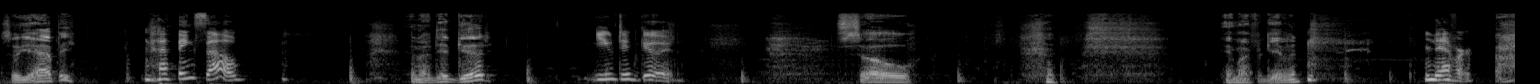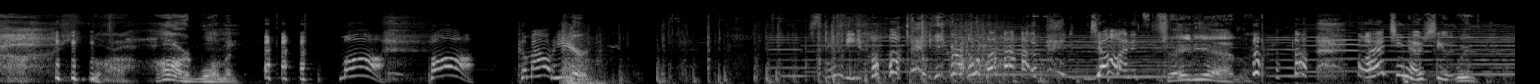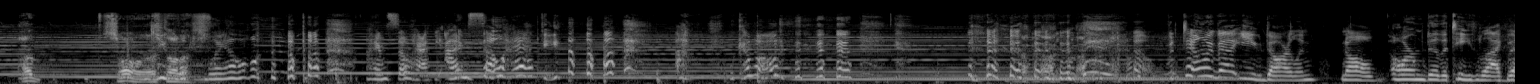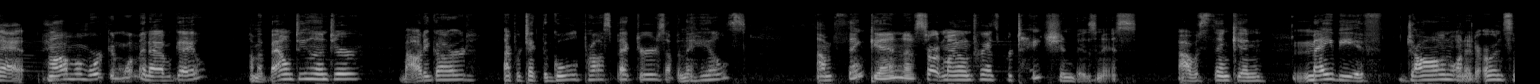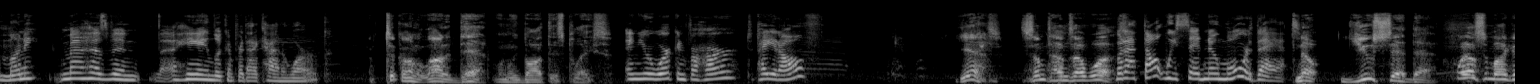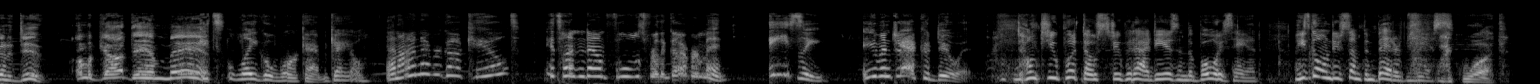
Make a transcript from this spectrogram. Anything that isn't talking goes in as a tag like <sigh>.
So you happy? <laughs> I think so. And I did good? You did good. So... <laughs> Am I forgiven? <laughs> Never. <sighs> You are a hard woman. Ma! Pa! Come out here! Sadie, you're alive! John, it's... Sadie Adler. Well, how'd you know she was... We... I saw her. I you thought I... look well. <laughs> I'm so happy. I'm so happy. <laughs> Come on. Oh, <laughs> but tell me about you, darling. All armed to the teeth like that. I'm a working woman, Abigail. I'm a bounty hunter, bodyguard. I protect the gold prospectors up in the hills. I'm thinking of starting my own transportation business. I was thinking maybe if John wanted to earn some money. My husband, uh, he ain't looking for that kind of work. took on a lot of debt when we bought this place. And you're working for her to pay it off? Yes, sometimes I was. But I thought we said no more of that. No, you said that. What else am I gonna do? I'm a goddamn man. It's legal work, Abigail. And I never got killed. It's hunting down fools for the government. Easy. Even Jack could do it. Don't you put those stupid ideas in the boy's head. He's gonna do something better than this. Like what?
